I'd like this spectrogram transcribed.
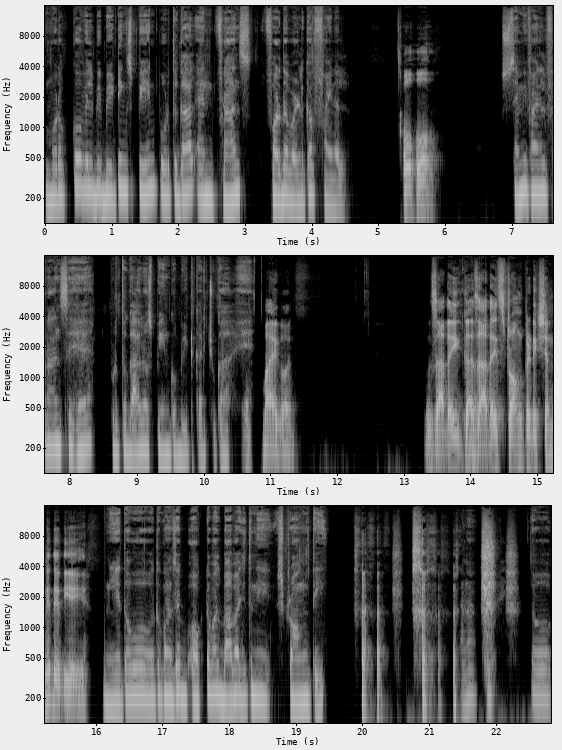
Morocco will be beating Spain Portugal and France for the world cup final ओहो। सेमीफाइनल फ्रांस से है पुर्तगाल और स्पेन को बीट कर चुका है। माय गॉड ज़्यादा ही ज़्यादा ही स्ट्रॉन्ग प्रेडिक्शन नहीं दे दिए ये। ये तो वो तो कौन से ऑक्टोबस बाबा जितनी स्ट्रॉन्ग थी। है ना? तो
